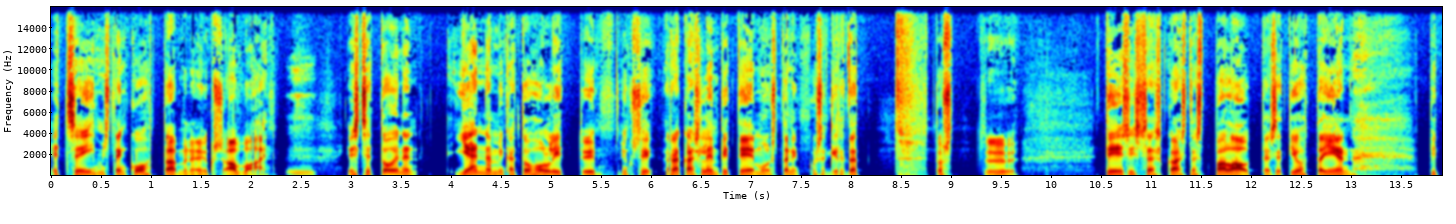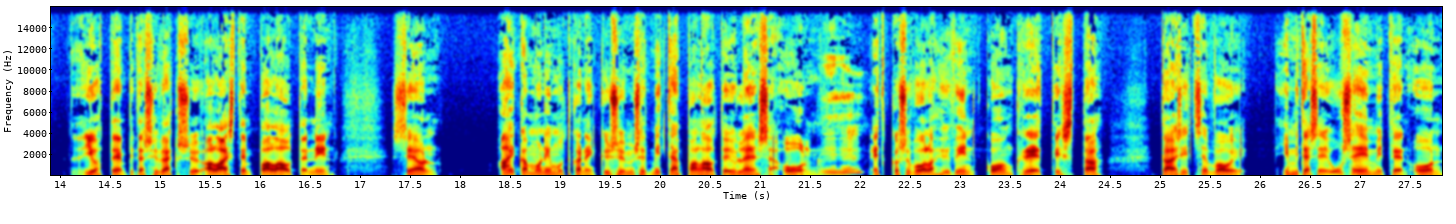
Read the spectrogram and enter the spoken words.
Että se ihmisten kohtaaminen on yksi avain. Mm. Ja sitten se toinen jännä, mikä tuohon liittyy, yksi rakas lempiteemoista, niin kun sä kirjoitat tuosta teesissä kanssa tästä palautteesta, että johtajien, johtajan pitäisi hyväksyä alaisten palaute, niin se on aika monimutkainen kysymys, että mitä palaute yleensä on. Mm-hmm. Että kun se voi olla hyvin konkreettista, tai sitten se voi, ja mitä se useimmiten on,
